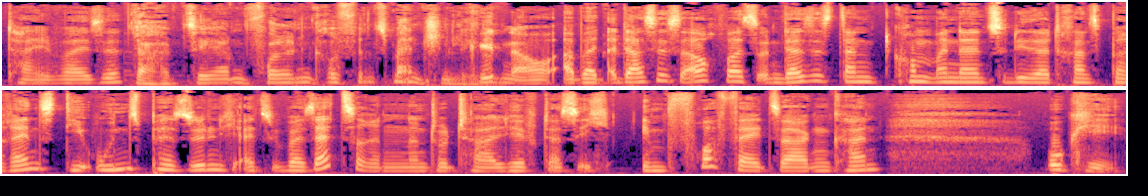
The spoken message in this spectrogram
teilweise. Da hat sie ja einen vollen Griff ins Menschenleben. Genau, aber das ist auch was, und das ist dann, kommt man dann zu dieser Transparenz, die uns persönlich als Übersetzerinnen dann total hilft, dass ich im Vorfeld sagen kann, okay,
